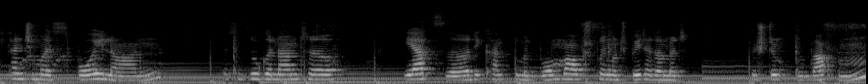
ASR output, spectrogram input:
Ich kann schon mal spoilern. Das sind sogenannte Erze. Die kannst du mit Bomben aufspringen und später dann mit bestimmten Waffen.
